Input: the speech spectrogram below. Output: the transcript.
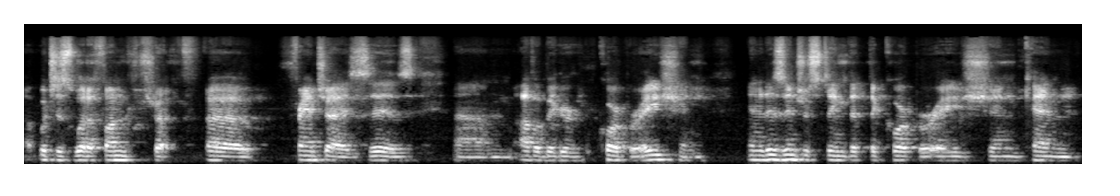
uh, which is what a fund uh, franchise is um, of a bigger corporation. And it is interesting that the corporation can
